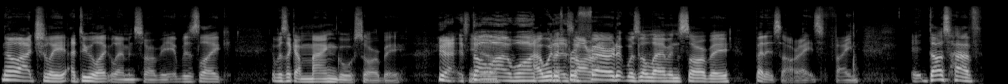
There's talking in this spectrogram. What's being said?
No, actually, I do like lemon sorbet. It was like it was like a mango sorbet. Yeah, it's you not know? what I want. I would have preferred right. it was a lemon sorbet, but it's all right. It's fine. It does have.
